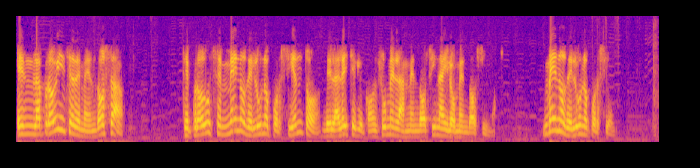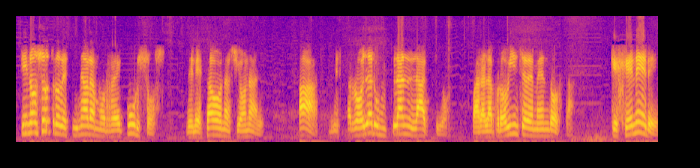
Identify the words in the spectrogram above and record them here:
En la provincia de Mendoza se produce menos del 1% de la leche que consumen las mendocinas y los mendocinos. Menos del 1%. Si nosotros destináramos recursos del Estado Nacional a desarrollar un plan lácteo para la provincia de Mendoza que genere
